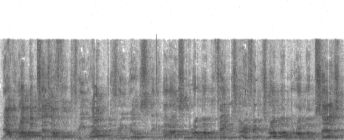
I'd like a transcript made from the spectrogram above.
Now the Rambam says, I thought free, what happened to free will? So the Gemara, so the Rambam, the famous, very famous Rambam, the Rambam says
